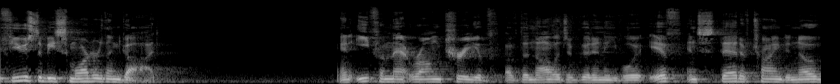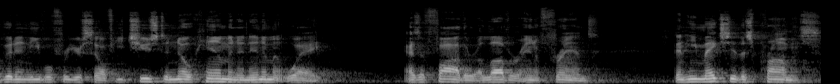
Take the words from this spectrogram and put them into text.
refuse to be smarter than God and eat from that wrong tree of, of the knowledge of good and evil, if instead of trying to know good and evil for yourself, you choose to know him in an intimate way, as a father, a lover, and a friend, then he makes you this promise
